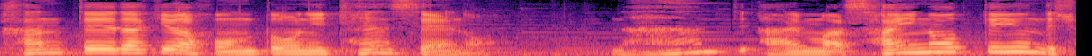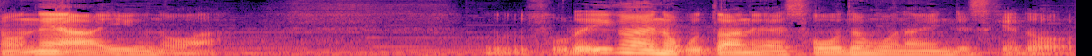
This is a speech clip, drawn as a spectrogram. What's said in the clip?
鑑定だけは本当に天性の、なんて、あまあ才能って言うんでしょうね、ああいうのは。それ以外のことはね、そうでもないんですけど、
